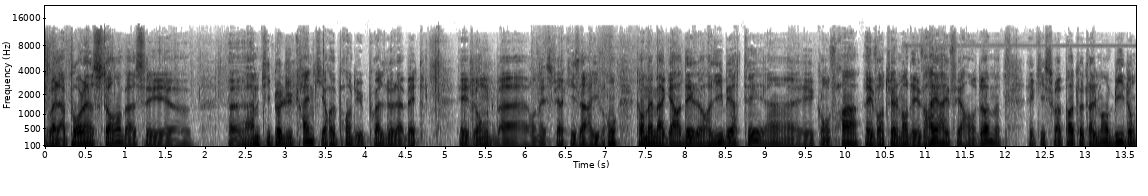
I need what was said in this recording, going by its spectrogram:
voilà, pour l'instant, bah, c'est euh, euh, un petit peu l'Ukraine qui reprend du poil de la bête. Et donc, bah, on espère qu'ils arriveront quand même à garder leur liberté hein, et qu'on fera éventuellement des vrais référendums et qu'ils soient pas totalement bidons,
